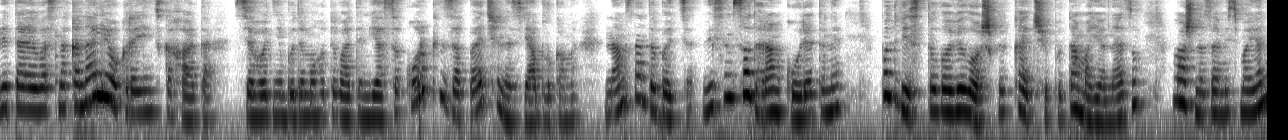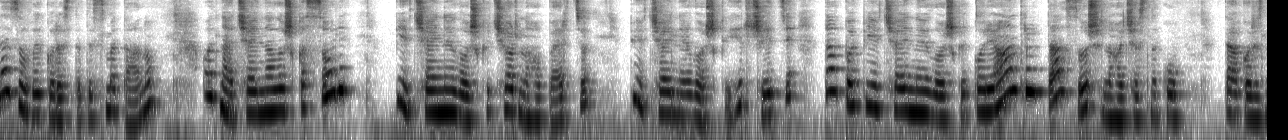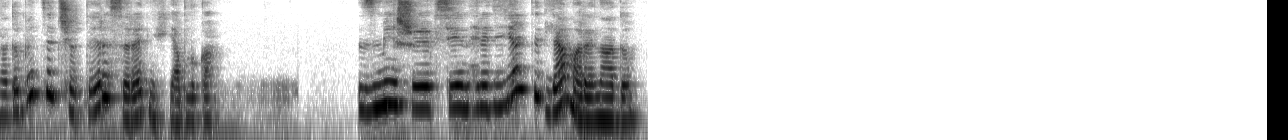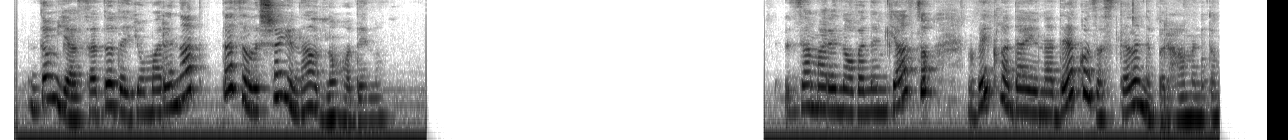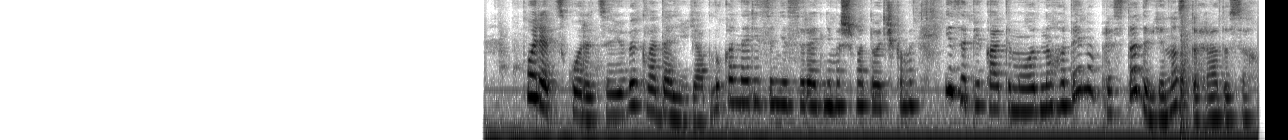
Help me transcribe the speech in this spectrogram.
Вітаю вас на каналі Українська хата. Сьогодні будемо готувати м'ясо курки запечене з яблуками. Нам знадобиться 800 г курятини, по 2 столові ложки кетчупу та майонезу. Можна замість майонезу використати сметану, 1 чайна ложка солі, пів чайної ложки чорного перцю, пів чайної ложки гірчиці та по пів чайної ложки коріандру та сушеного чеснику. Також знадобиться 4 середніх яблука. Змішую всі інгредієнти для маринаду. До м'яса додаю маринад та залишаю на 1 годину. Замариноване м'ясо викладаю на деко застелене пергаментом. Поряд з курицею викладаю яблука, нарізані середніми шматочками, і запікатиму 1 годину при 190 градусах.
